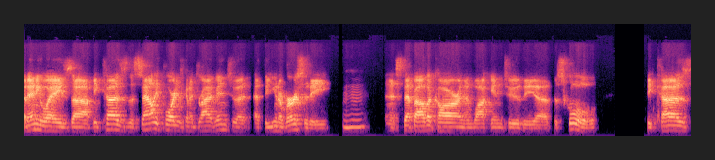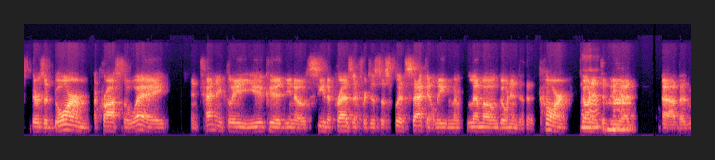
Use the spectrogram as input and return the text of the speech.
but anyways, uh, because the Sally Port is going to drive into it at the university, hmm and step out of the car and then walk into the uh, the school because there's a dorm across the way and technically you could you know see the president for just a split second leaving the limo and going into the dorm going Uh-huh. into the uh, uh, the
